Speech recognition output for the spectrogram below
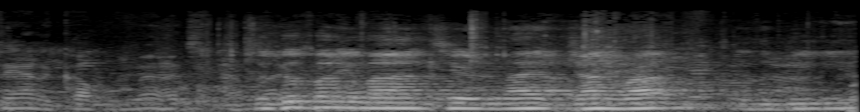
stand a couple minutes. It's a good buddy of mine is here tonight, Johnny Rotten the BD.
